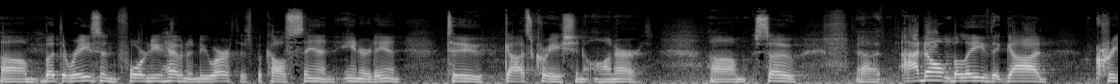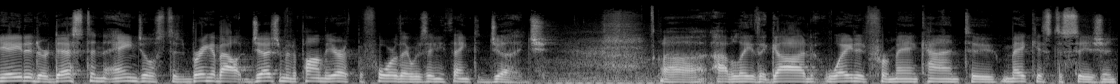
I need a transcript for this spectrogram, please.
Um, but the reason for new heaven and new earth is because sin entered in to God's creation on earth. Um, so uh, I don't believe that God created or destined angels to bring about judgment upon the earth before there was anything to judge. Uh, I believe that God waited for mankind to make his decision.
